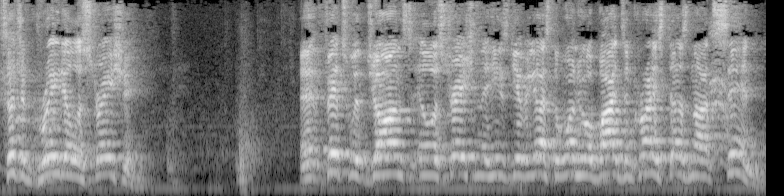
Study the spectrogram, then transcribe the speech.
Such a great illustration. And it fits with John's illustration that he's giving us. The one who abides in Christ does not sin.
